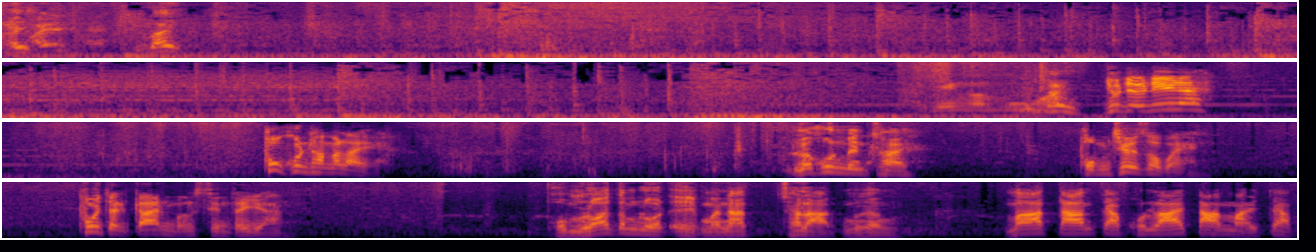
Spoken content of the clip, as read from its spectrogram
ไปไปเย็นก่อนหมูไปหยุดเดี๋ยวนี้นะ พวกคุณทำอะไร แล้วคุณเป็นใคร ผมชื่อแสวง ผู้จัดการเหมืองสินตยาม ผมร้อยตำรวจเอกมนัสฉลาดเมือง มาตามจับคนร้ายตามหมายจับ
